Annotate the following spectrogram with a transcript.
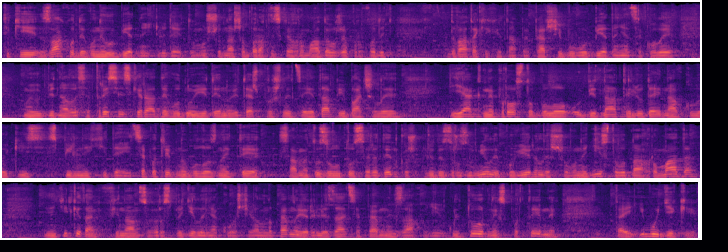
такі заходи вони об'єднують людей, тому що наша Баратинська громада вже проходить. Два таких етапи. Перший був об'єднання, це коли ми об'єдналися три сільські ради в одну єдину і теж пройшли цей етап і бачили, як непросто було об'єднати людей навколо якихось спільних ідей. Це потрібно було знайти саме ту золоту серединку, щоб люди зрозуміли, повірили, що вони дійсно одна громада, і не тільки там фінансове розподілення коштів, але напевно і реалізація певних заходів культурних, спортивних та і будь-яких.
